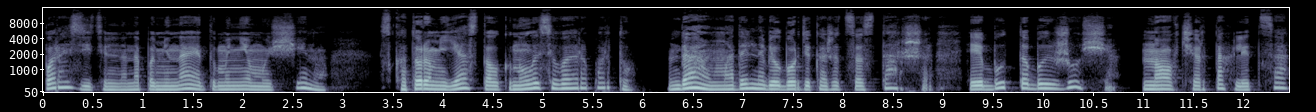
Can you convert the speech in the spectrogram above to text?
поразительно напоминает мне мужчину, с которым я столкнулась в аэропорту. Да, модель на билборде кажется старше и будто бы жестче, но в чертах лица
